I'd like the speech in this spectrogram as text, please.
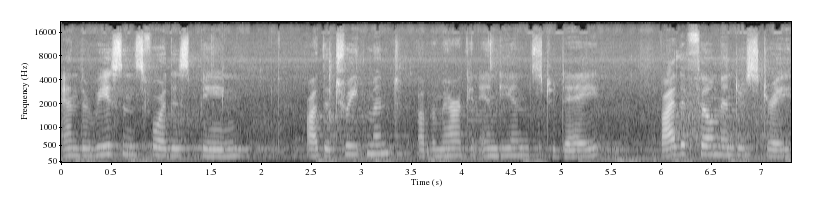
And the reasons for this being are the treatment of American Indians today by the film industry.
